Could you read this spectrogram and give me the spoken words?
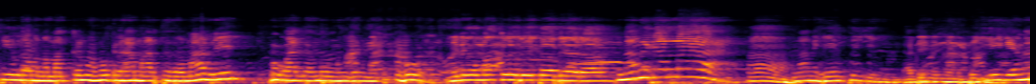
ಅವನ ಮಕ್ಕಳನ್ನ ಅನುಗ್ರಹ ಮಾಡ್ತಿದ್ರು. ಮಾಡ್ರಿ. ವಾಲ್ಯಂದ್ರ ಮುಂದಿನ ಮಕ್ಕಳು ಹೋಗು ನಿನಗೆ ಮಕ್ಕಳು ಬೇಕಾ ಬೇಡ? ನನಗಲ್ಲ. ಹಾ. ನನ್ನ ಹೆಂಡತಿಗೆ. ಅದೇ ನಿನ್ನ ಹೆಂಡತಿ. ಈಗ ಏನೋ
